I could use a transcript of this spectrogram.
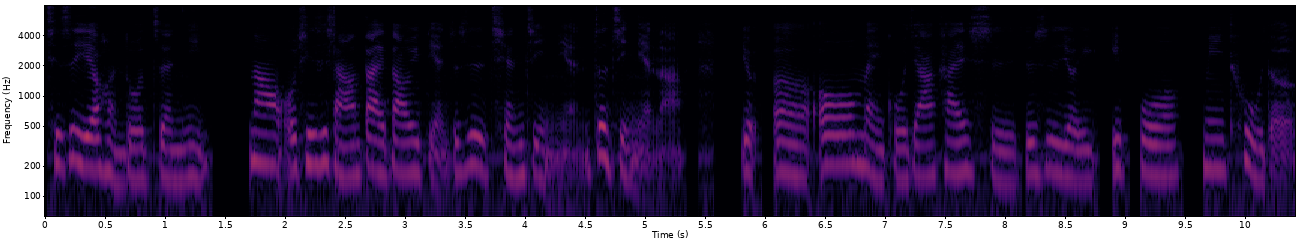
其实也有很多争议。那我其实想要带到一点，就是前几年这几年啊，有呃欧美国家开始就是有一一波 Me Too 的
